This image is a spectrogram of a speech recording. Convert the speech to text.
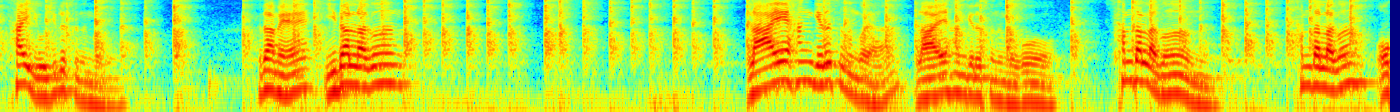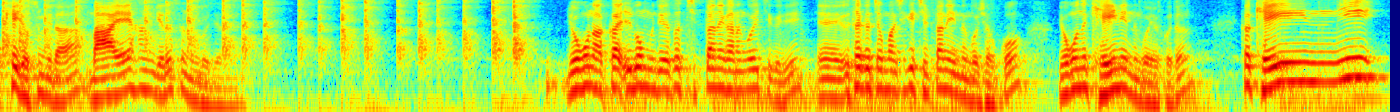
사의 요지를 쓰는 거죠. 그 다음에 2달락은 라의 한계를 쓰는 거야. 라의 한계를 쓰는 거고 3달락은 3달락은 오케이 좋습니다. 마의 한계를 쓰는 거죠. 요건 아까 1번 문제에서 집단에 가는 거 있지, 그지? 예, 의사결정 방식이 집단에 있는 것이었고, 요거는 개인에 있는 거였거든. 그러니까 개인이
